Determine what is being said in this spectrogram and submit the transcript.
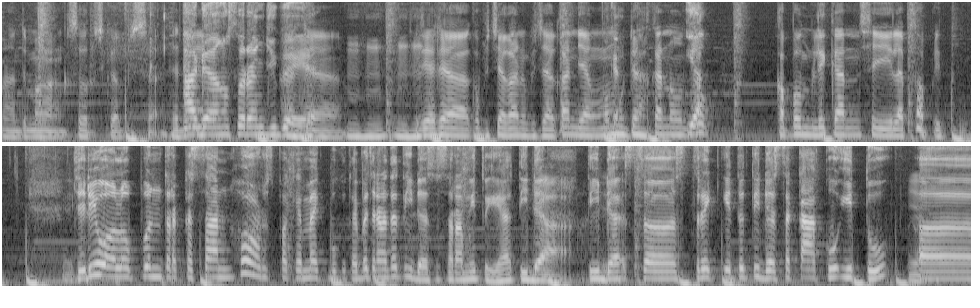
nanti mengangsur juga bisa. Jadi Ada angsuran juga ya? ada. Mhm, mhm. Jadi ada kebijakan-kebijakan yang memudahkan untuk kepemilikan si laptop itu. Jadi walaupun terkesan oh harus pakai MacBook tapi ternyata tidak seseram itu ya, tidak Ya. tidak se-strict itu, tidak sekaku itu Ya. eh,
